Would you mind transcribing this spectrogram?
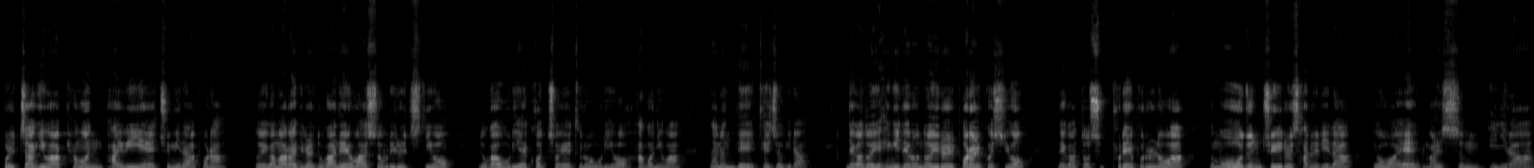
골짜기와 평원 바위의 주민아 보라. 너희가 말하기를 누가 내려와서 우리를 치리오 누가 우리의 거처에 들어오리오 하거니와 나는 내 대적이라. 내가 너희 행위대로 너희를 벌할 것이요? 내가 또 수풀에 불을 놓아 그 모든 주의를 사르리라 여호와의 말씀이니라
